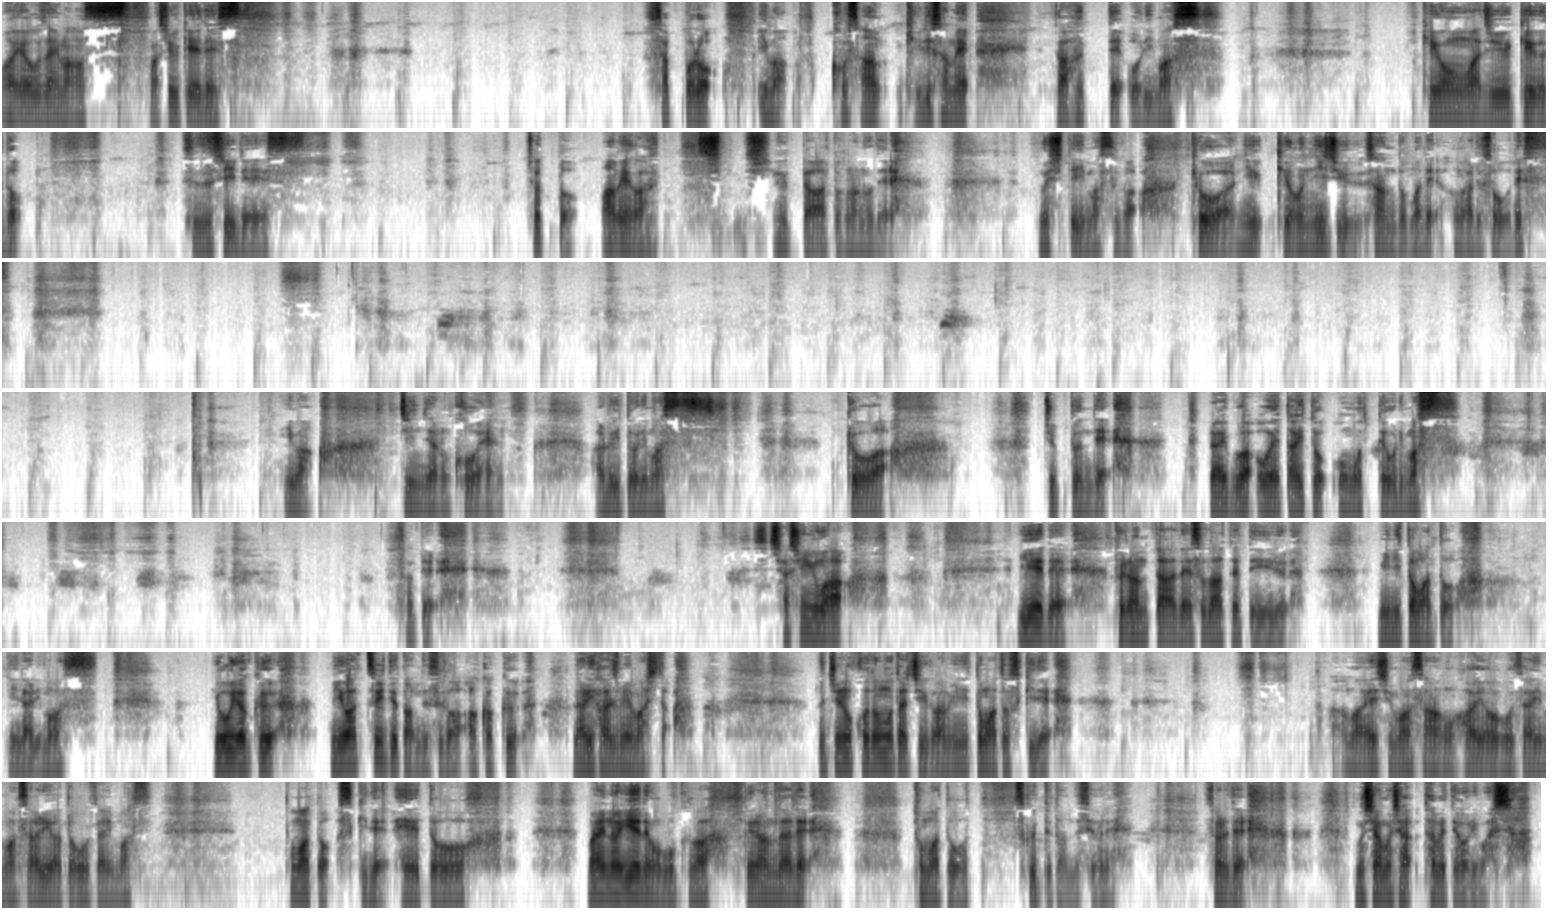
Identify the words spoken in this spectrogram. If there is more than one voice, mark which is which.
Speaker 1: おはようございます。マシュウケイです。札幌、今、小山、霧雨が降っております。気温は19度。涼しいです。ちょっと雨が降った後なので、蒸していますが、今日は気温23度まで上がるそうです。今、神社の公園、歩いております。今日は、10分で、ライブは終えたいと思っております。さて、写真は、家でプランターで育てているミニトマトになります。ようやく実はついてたんですが赤くなり始めました。うちの子供たちがミニトマト好きで、前島さんおはようございます。ありがとうございます。トマト好きで、えっ、と、前の家でも僕がベランダでトマトを作ってたんですよね。それで、むしゃむしゃ食べておりました。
